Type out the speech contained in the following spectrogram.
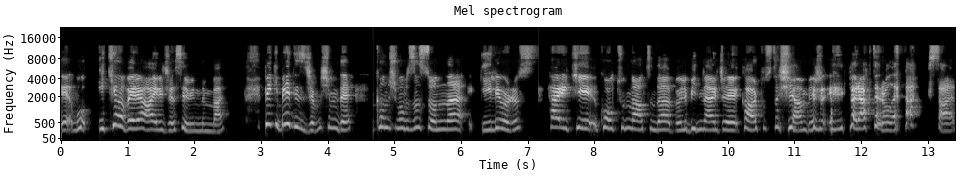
e, bu iki habere ayrıca sevindim ben. Peki Bedizciğim şimdi konuşmamızın sonuna geliyoruz. Her iki koltuğunun altında böyle binlerce karpuz taşıyan bir e, karakter olarak sen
